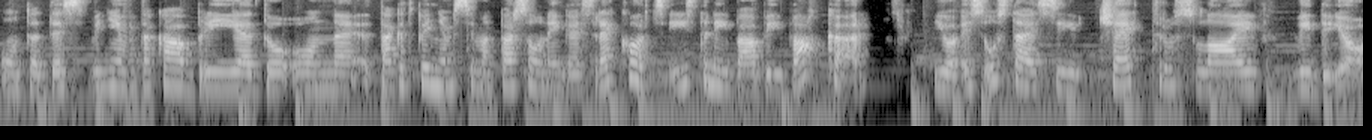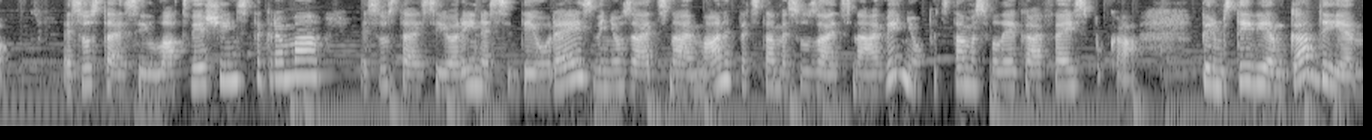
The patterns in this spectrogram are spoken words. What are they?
un tad es viņiem tā kā briedu. Un e, tagad, pieņemsim, man personīgais rekords īstenībā bija vakar, jo es uztaisīju četrus live video. Es uztaisīju latviešu Instagramā, es uztaisīju ar Inesi divreiz. Viņa uzaicināja mani, pēc tam es uzaicināju viņu, pēc tam es vēl iegāju Facebookā. Pirms diviem gadiem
